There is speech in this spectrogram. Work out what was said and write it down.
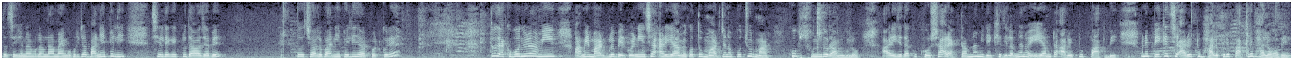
তো সেই জন্য বললাম, না ম্যাঙ্গো পুরিটা বানিয়ে ফেলি। ছেলেটাকে একটু দেওয়া যাবে। তো চলো বানিয়ে ফেলি, ঝটপট করে। তো দেখো বন্ধুরা, আমি আমের মারগুলো বের করে নিয়েছি, আর এই আমে কত মার জানো? প্রচুর মার। খুব সুন্দর আমগুলো। আর এই যে দেখো খোসা, আর একটা আম না আমি রেখে দিলাম, জানো? এই আমটা আরও একটু পাকবে। মানে পেকেছে আরও একটু ভালো করে পাকলে ভালো হবে।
